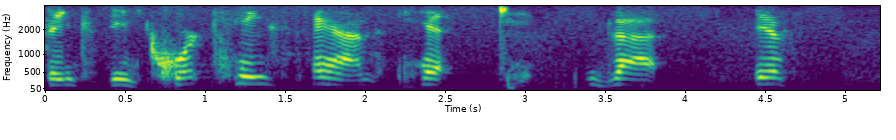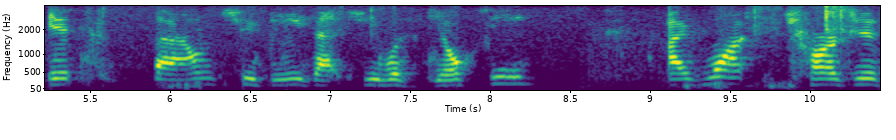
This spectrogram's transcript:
think the court case and hit that if it's found to be that he was guilty, I want charges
